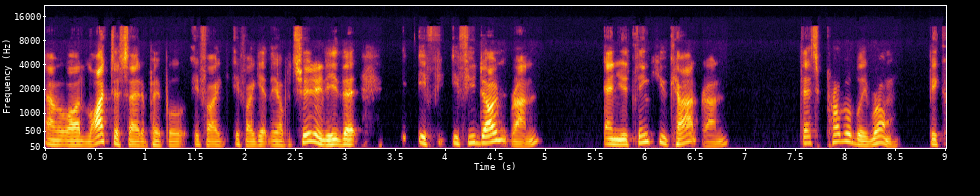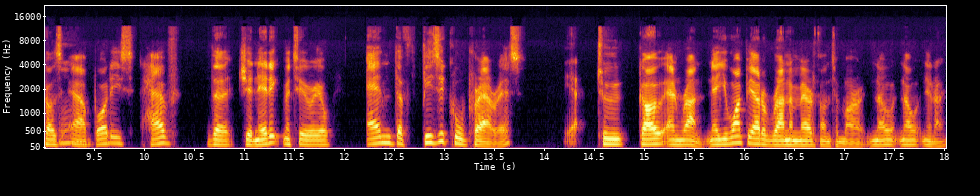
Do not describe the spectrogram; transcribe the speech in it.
well, I'd like to say to people if I if I get the opportunity that if if you don't run and you think you can't run, that's probably wrong because mm. our bodies have the genetic material and the physical prowess yeah. to go and run. Now you won't be able to run a marathon tomorrow. No, no, you know,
